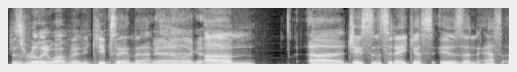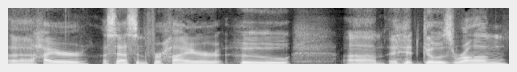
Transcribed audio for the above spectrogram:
just really want me to keep saying that. Yeah, I like it. Um, uh, Jason Sudeikis is an uh, hire assassin for hire who um, a hit goes wrong,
